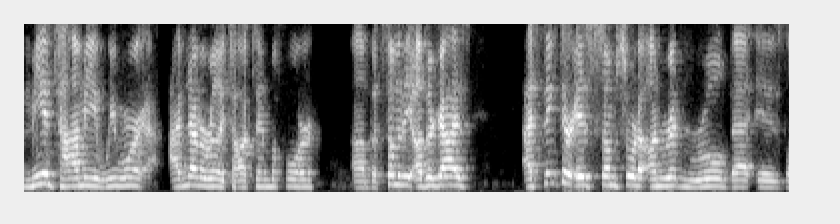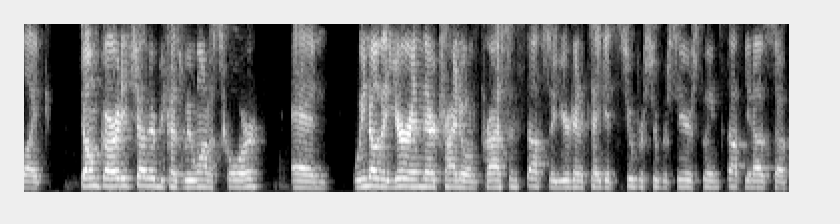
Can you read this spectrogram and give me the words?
me and Tommy, we weren't. I've never really talked to him before, um, but some of the other guys, I think there is some sort of unwritten rule that is like, don't guard each other because we want to score, and we know that you're in there trying to impress and stuff, so you're going to take it super, super seriously and stuff, you know. So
